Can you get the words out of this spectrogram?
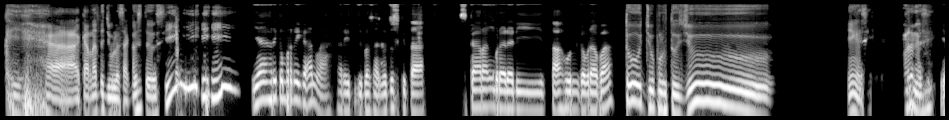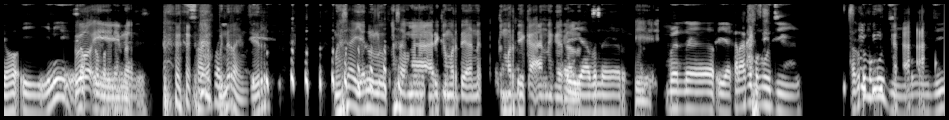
Iya, karena 17 Agustus. Hihihi. Ya hari kemerdekaan lah, hari 17 Agustus kita sekarang berada di tahun keberapa? 77. Iya gak sih? Bener gak sih? Yo, ini Yo, iya? Salah. Bener anjir. Masa ya lu lupa sama hari kemerdekaan kemerdekaan negara lu? Iya bener, Iya. bener. Iya karena aku menguji. Aku tuh menguji, menguji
